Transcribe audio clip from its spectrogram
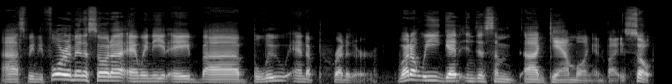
Uh, so we need Florida, Minnesota, and we need a uh, blue and a predator. Why don't we get into some uh, gambling advice? So,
